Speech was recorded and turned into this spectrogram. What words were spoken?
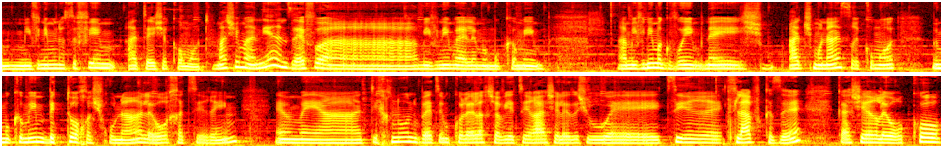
מבנים נוספים עד תשע קומות. מה שמעניין זה איפה המבנים האלה ממוקמים. המבנים הגבוהים, בני עד 18 קומות, ממוקמים בתוך השכונה, לאורך הצירים. הם, אה, התכנון בעצם כולל עכשיו יצירה של איזשהו אה, ציר צלב כזה, כאשר לאורכו,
